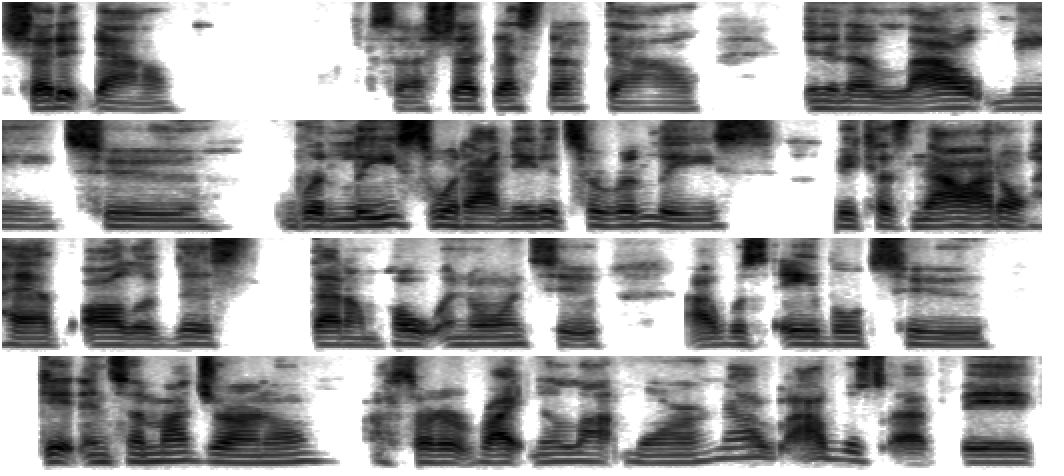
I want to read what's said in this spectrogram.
shut it down. So I shut that stuff down and it allowed me to release what I needed to release because now I don't have all of this that I'm holding on to. I was able to get into my journal. I started writing a lot more. Now I was a big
